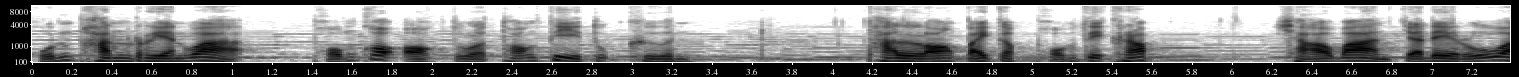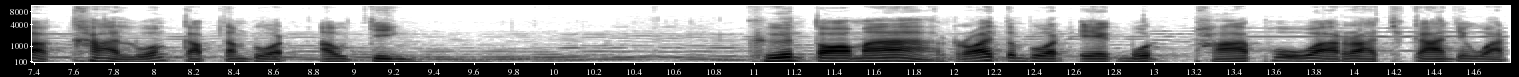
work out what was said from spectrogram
ขุนพันธ์เรียนว่า ผมก็ออกตรวจท้องที่ทุกคืน ท่านลองไปกับผมสิครับ ชาวบ้านจะได้รู้ว่าข้าหลวงกับตำรวจเอาจริง คืนต่อมาร้อยตำรวจเอกบุตรพาผู้ว่าราชการจังหวัด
